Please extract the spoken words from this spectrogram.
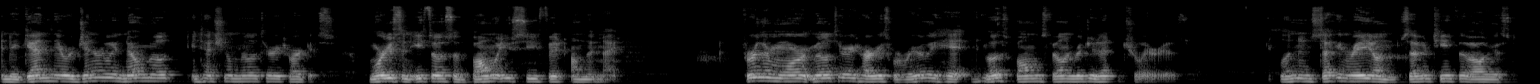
and again there were generally no mil intentional military targets more just an ethos of bomb what you see fit on the night. Furthermore, military targets were rarely hit, and most bombs fell in residential areas. London's second raid on 17th of August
